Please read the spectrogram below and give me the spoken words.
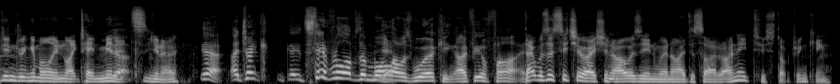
didn't drink them all in like ten minutes. You know, Yeah, I drank several of them while Yeah. I was working. I feel fine. that was a situation Hmm. I was in when I decided I need to stop drinking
